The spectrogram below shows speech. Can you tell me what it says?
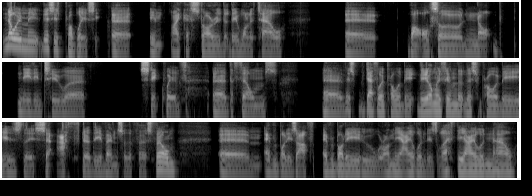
knowing me, this is probably uh, in like a story that they want to tell, uh, while also not needing to uh, stick with uh, the films. Uh, this definitely probably be the only film that this will probably be is set after the events of the first film. Um, everybody's off. Everybody who were on the island has left the island now,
